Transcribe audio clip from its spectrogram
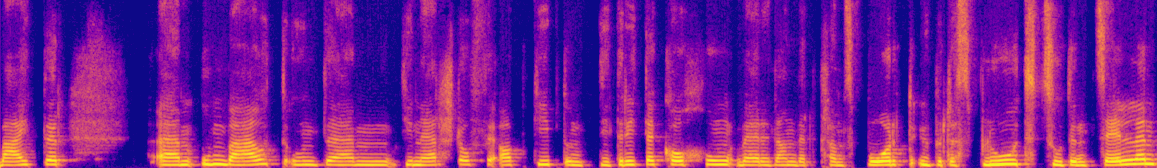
weiter ähm, umbaut und ähm, die Nährstoffe abgibt. Und die dritte Kochung wäre dann der Transport über das Blut zu den Zellen.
